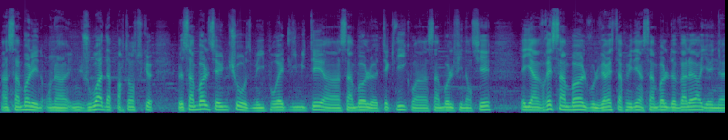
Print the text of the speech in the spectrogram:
un symbole et on a une joie d'appartenance. Parce que le symbole, c'est une chose, mais il pourrait être limité à un symbole technique ou à un symbole financier. Et il y a un vrai symbole, vous le verrez cet après-midi, un symbole de valeur. Il y a une,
